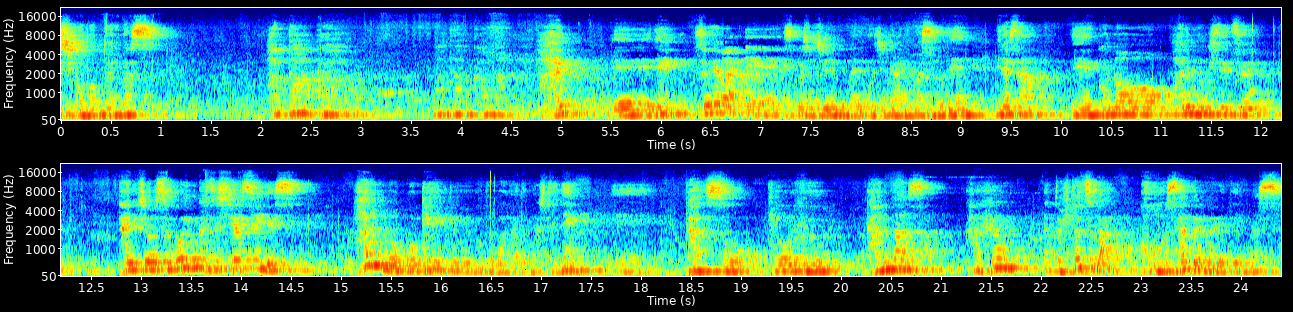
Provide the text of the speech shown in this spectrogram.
閉じこもっております。旗がまだかな。はい。えーねそれでは、えー少し準備までお時間ありますので皆さん、えーこの春の季節体調すごい崩しやすいです。春のボケという言葉がありましてね、えー乾燥強風寒暖差花粉あと一つが黄砂と言われています。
